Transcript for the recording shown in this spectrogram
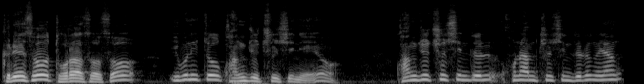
그래서 돌아서서 이분이 저 광주 출신이에요 광주 출신들 호남 출신들은 그냥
